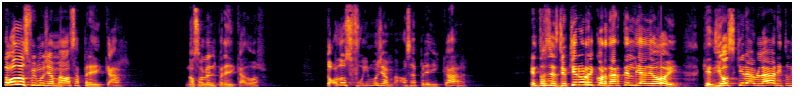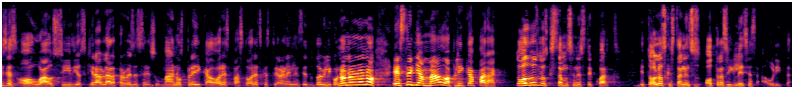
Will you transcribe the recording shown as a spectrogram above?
Todos fuimos llamados a predicar, no solo el predicador. Todos fuimos llamados a predicar. Entonces yo quiero recordarte el día de hoy que Dios quiere hablar y tú dices, oh, wow, sí, Dios quiere hablar a través de seres humanos, predicadores, pastores que estudiaran en el Instituto Bíblico. No, no, no, no. Este llamado aplica para todos los que estamos en este cuarto y todos los que están en sus otras iglesias ahorita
